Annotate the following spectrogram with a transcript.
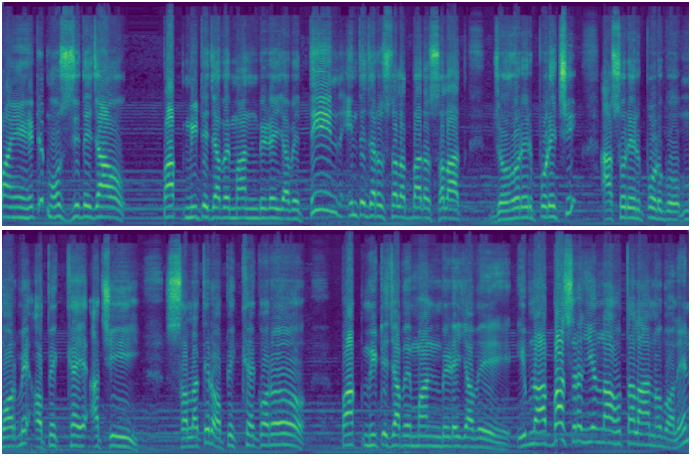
পায়ে হেঁটে মসজিদে যাও। পাপ মিটে যাবে, মান বেড়ে যাবে। তিন, ইন্তেজারুস সালাত বাদা সালাত। জোহরের পড়েছি, আসরের পড়ব, মর্মে অপেক্ষায় আছি। সালাতের অপেক্ষা করো, পাপ মিটে যাবে, মান বেড়ে যাবে। ইবনু আব্বাস রাজিয়াল্লাহ তালানো বলেন,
